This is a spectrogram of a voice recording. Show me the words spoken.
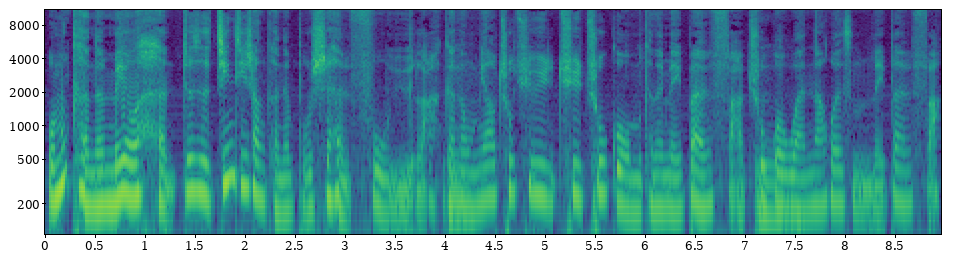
我们可能没有很，就是经济上可能不是很富裕啦。可能我们要出去去出国，我们可能没办法出国玩呐、啊，或者什么没办法。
